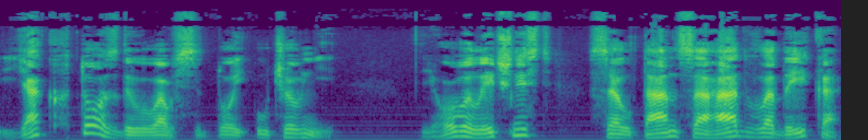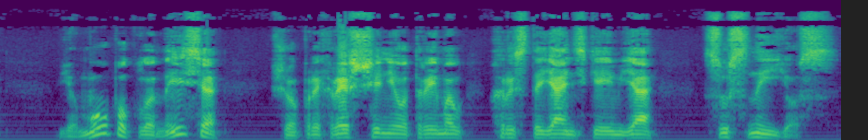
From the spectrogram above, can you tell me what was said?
Як хто? здивувався той у човні? Його величність Селтан Сагад Владика. Йому поклонися, що при хрещенні отримав християнське ім'я Суснийос.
